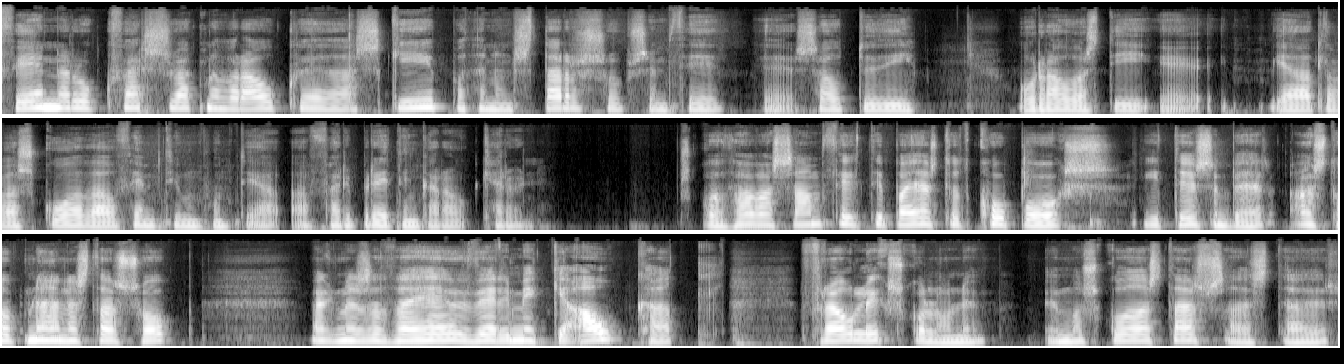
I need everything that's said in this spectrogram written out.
hvenar og hvers vegna var ákveðið að skipa þennan starfsóp sem þið uh, sátuð í og ráðast í, ég ætla allavega að skoða á þeim tímapunkti að, að fara í breytingar á kerfinu. Sko það var samþygt í bæjastjótt Kópavóks í desember að stopna hennar starfsóp vegna þess að það hefur verið mikið ákall frá leikskólunum um að skoða starfsaðstæður,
